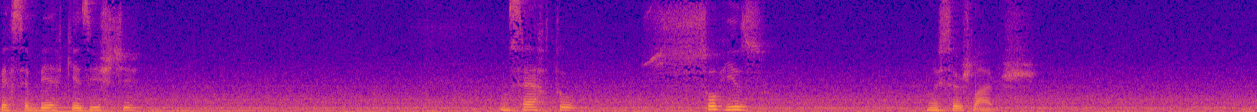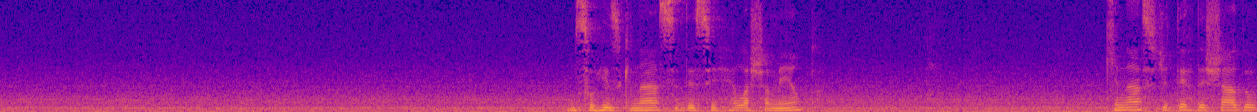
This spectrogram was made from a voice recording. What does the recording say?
perceber que existe um certo sorriso nos seus lábios. Um sorriso que nasce desse relaxamento que nasce de ter deixado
